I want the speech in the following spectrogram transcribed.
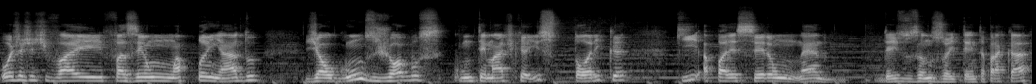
Hoje a gente vai fazer um apanhado de alguns jogos com temática histórica que apareceram, né, desde os anos 80 para cá.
